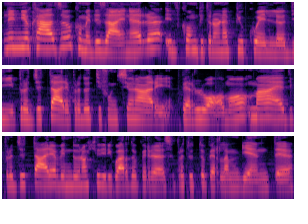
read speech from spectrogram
Nel mio caso, come designer, il compito non è più quello di progettare prodotti funzionali per l'uomo, ma è di progettare avendo un occhio di riguardo per, soprattutto per l'ambiente.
